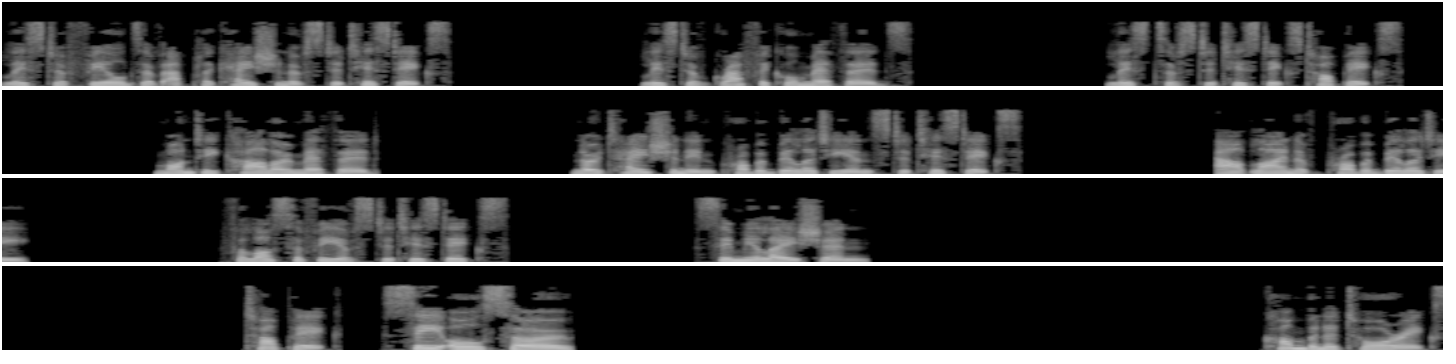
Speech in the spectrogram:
List of fields of application of statistics List of graphical methods Lists of statistics topics Monte Carlo method Notation in probability and statistics Outline of probability Philosophy of statistics Simulation Topic. See also. Combinatorics.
